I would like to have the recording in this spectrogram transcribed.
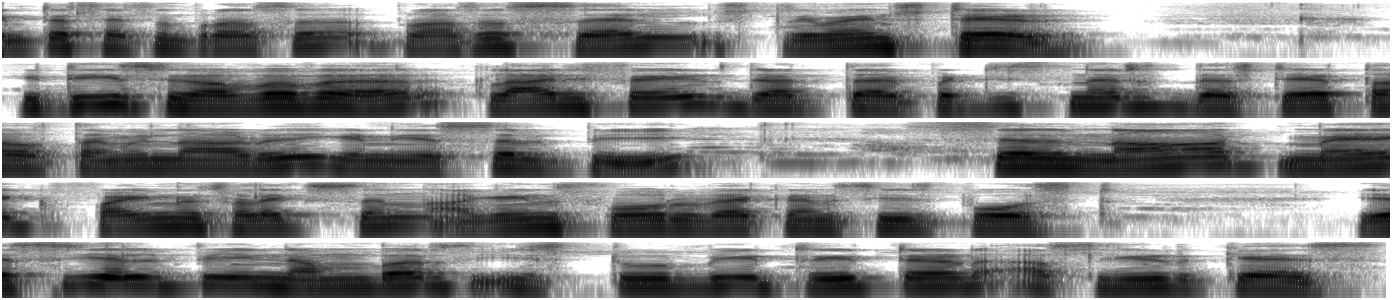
intersection process process shall remain stayed it is, however, clarified that the petitioners the state of Tamil Nadu in SLP shall not make final selection against four vacancies post. SLP numbers is to be treated as lead case.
